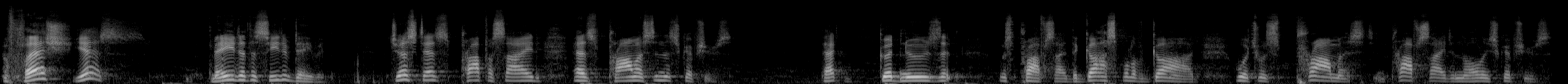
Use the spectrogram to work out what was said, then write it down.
The flesh, yes, made of the seed of David, just as prophesied, as promised in the scriptures. That good news that was prophesied, the gospel of God, which was promised and prophesied in the Holy Scriptures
